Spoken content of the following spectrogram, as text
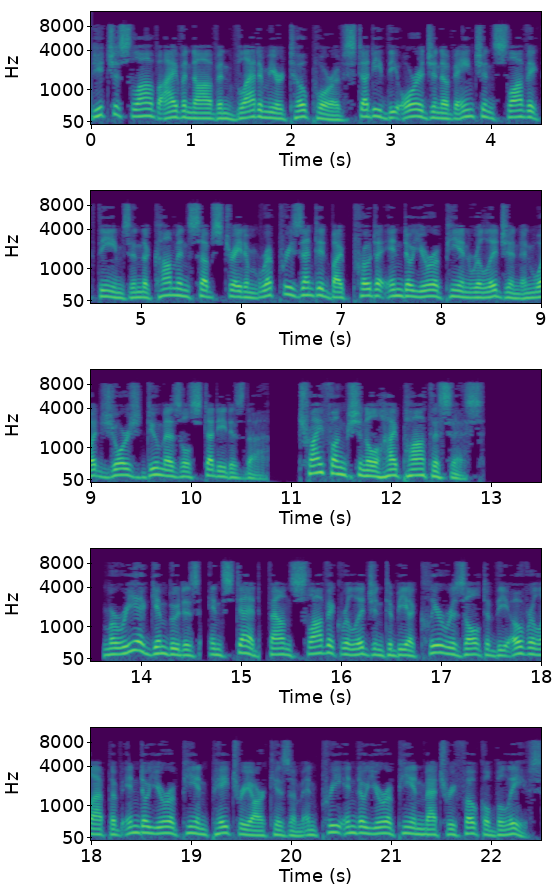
Vyacheslav Ivanov and Vladimir Toporov studied the origin of ancient Slavic themes in the common substratum represented by Proto-Indo-European religion and what Georges Dumézil studied as the trifunctional hypothesis. Maria Gimbutas, instead, found Slavic religion to be a clear result of the overlap of Indo-European patriarchism and pre-Indo-European matrifocal beliefs.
